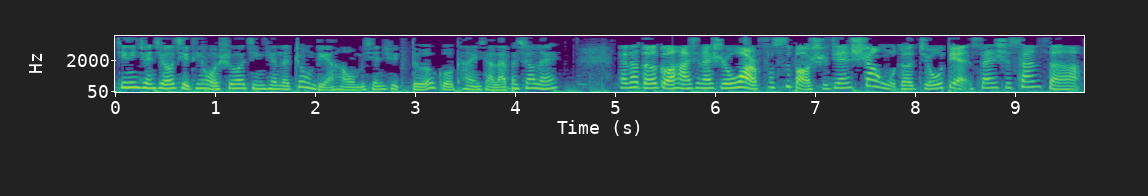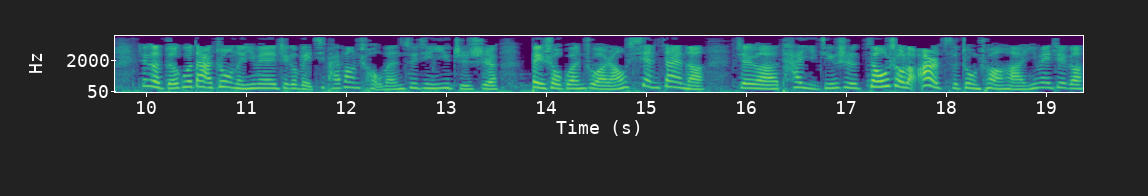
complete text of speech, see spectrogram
今天全球，且听我说今天的重点哈，我们先去德国看一下，来吧，肖雷。来到德国哈，现在是沃尔夫斯堡时间上午的九点三十三分啊。这个德国大众呢，因为这个尾气排放丑闻，最近一直是备受关注啊。然后现在呢，这个他已经是遭受了二次重创哈，因为这个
